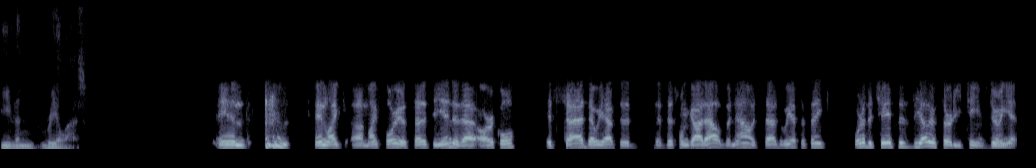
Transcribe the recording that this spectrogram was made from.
even realize. And and like uh, Mike Florio said at the end of that article, it's sad that we have to that this one got out, but now it's sad that we have to think what are the chances the other 30 teams doing it?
